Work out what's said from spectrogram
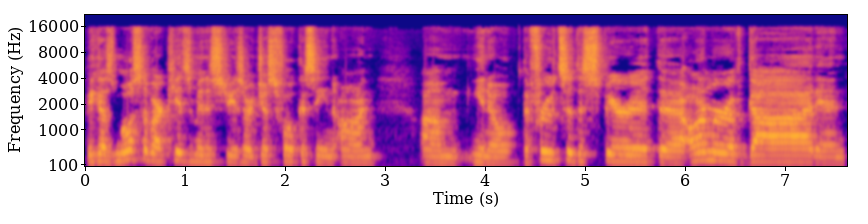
because most of our kids ministries are just focusing on um, you know the fruits of the spirit the armor of god and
